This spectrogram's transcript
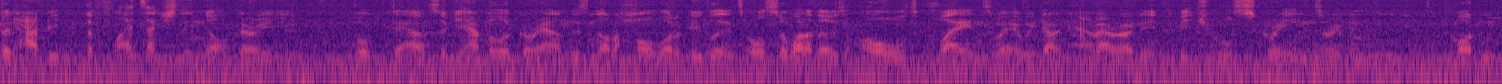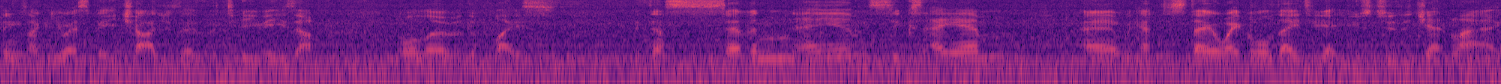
But happy. The flight's actually not very booked out, so if you have a look around, there's not a whole lot of people. And it's also one of those old planes where we don't have our own individual screens or even modern things like USB chargers. There's the TVs up all over the place. It's now 7 a.m., 6 a.m., and we have to stay awake all day to get used to the jet lag.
